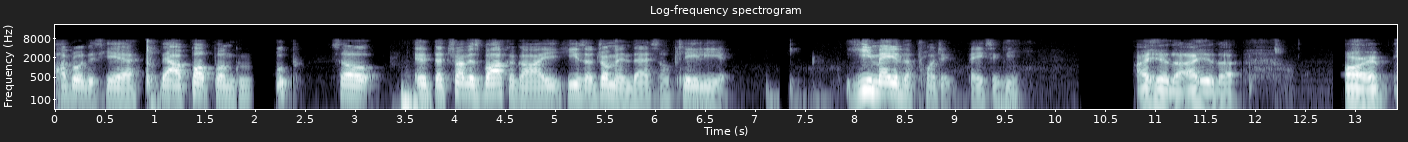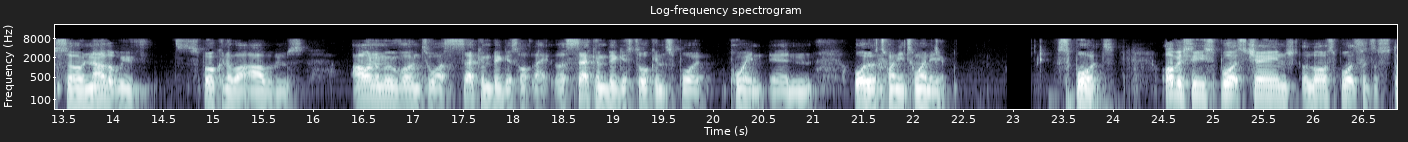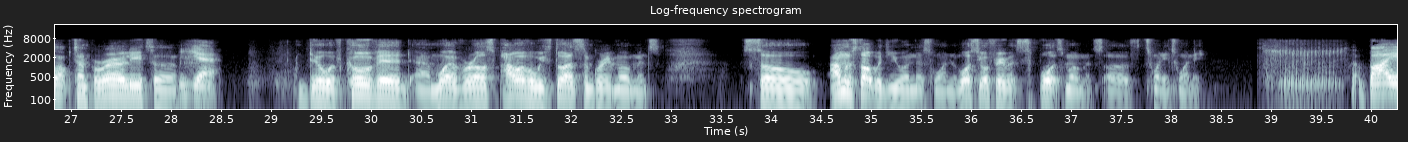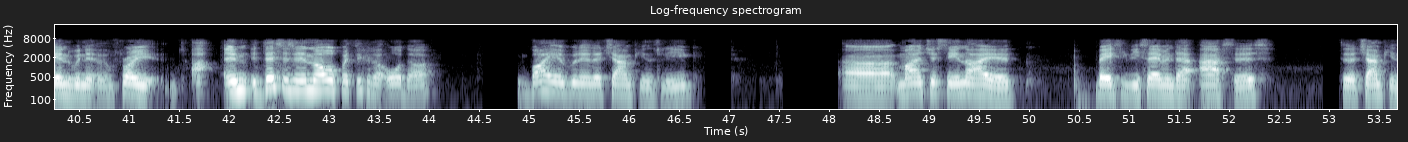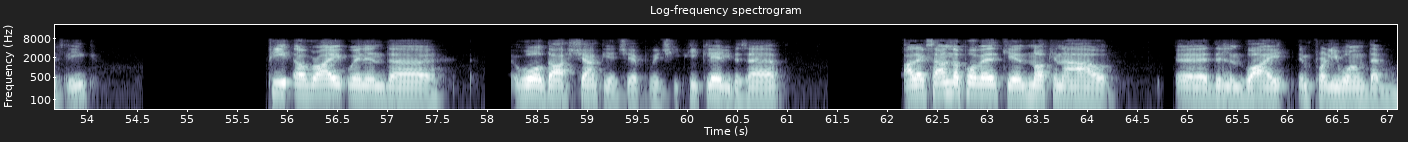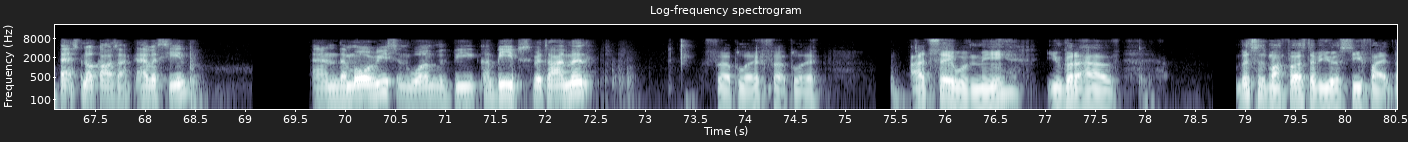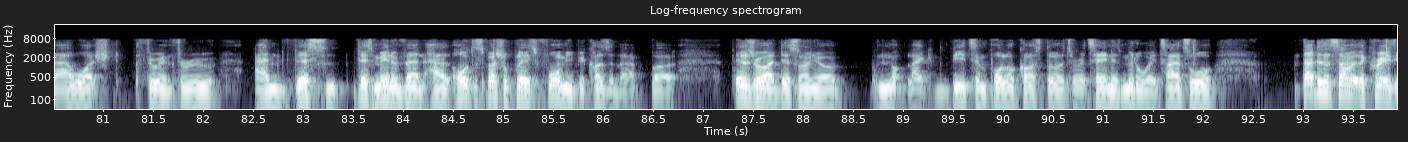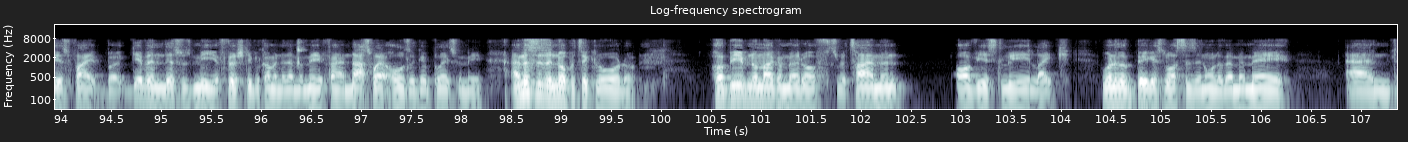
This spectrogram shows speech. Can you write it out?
I brought this here. They are a pop punk group. So uh, the Travis Barker guy, he's a drummer in there, so clearly he made the project basically. I hear that. I hear that. All right. So now that we've spoken about albums, I want to move on to our second biggest hot, like the second biggest talking sport point in all of 2020. Sports. Obviously, sports changed. A lot of sports had to stop temporarily to Yeah. deal with COVID and whatever else. However, we still had some great moments. So I'm gonna start with you on this one. What's your favorite sports moments of 2020? Bayern winning, uh, and this is in no particular order. Bayern winning the Champions League. Uh, Manchester United basically saving their asses to the Champions League. Peter Wright winning the World Darts Championship, which he, he clearly deserved. Alexander Povetkin knocking out uh, Dillian Whyte in probably one of the best knockouts I've ever seen. And the more recent one would be Khabib's retirement. Fair play, fair play. I'd say with me, you've gotta have. This is my first ever UFC fight that I watched through and through, and this this main event has holds a special place for me because of that. But Israel Adesanya not like beating Paulo Costa to retain his middleweight title. That doesn't sound like the craziest fight, but given this was me officially becoming an MMA fan, that's why it holds a good place for me. And this is in no particular order. Khabib Nurmagomedov's retirement, obviously like one of the biggest losses in all of MMA, and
